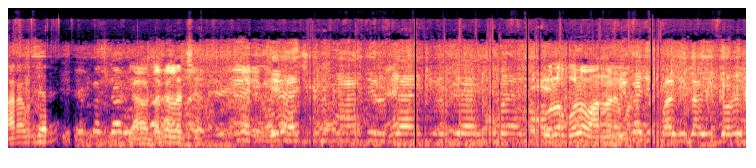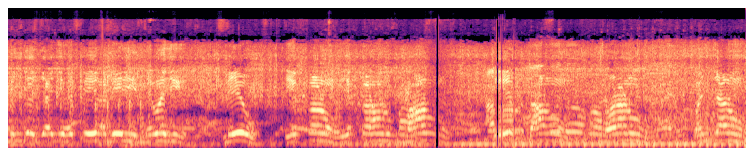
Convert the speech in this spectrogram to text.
હારા બજાર? ટકેલ જ છે બોલો બોલો વાંધો નહીં નેવાજી એકાણું એકાણું બાણું એક ત્રાણું ચોરાણું પંચાણું.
